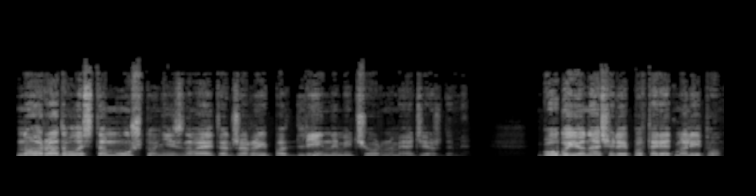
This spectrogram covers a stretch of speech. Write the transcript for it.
но радовалась тому, что не изнывает от жары под длинными черными одеждами. Губы ее начали повторять молитву,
